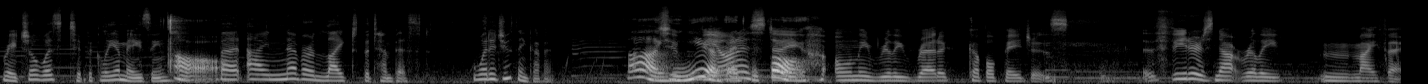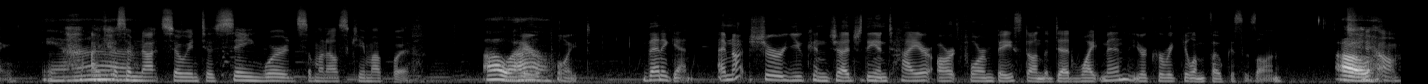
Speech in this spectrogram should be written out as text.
Rachel was typically amazing, Oh, but I never liked The Tempest. What did you think of it? oh, to you knew be honest. I only really read a couple pages. Theater's not really my thing. Yeah. I guess I'm not so into saying words someone else came up with. Oh wow. Fair point. Then again, I'm not sure you can judge the entire art form based on the dead white men your curriculum focuses on. Oh,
